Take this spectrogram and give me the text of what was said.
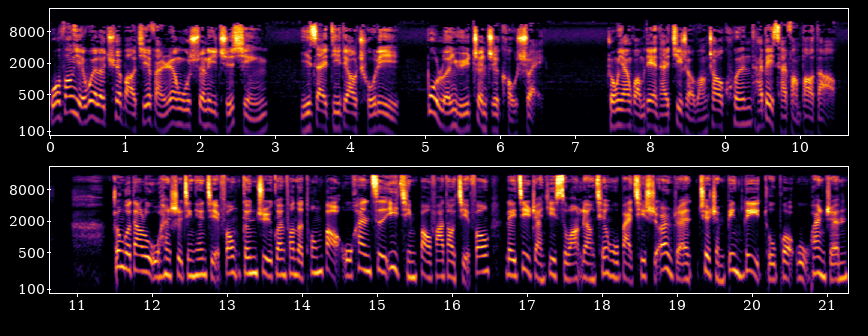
我方也为了确保接返任务顺利执行，一再低调处理，不沦于政治口水。中央广播电台记者王兆坤台北采访报道。中国大陆武汉市今天解封，根据官方的通报，武汉自疫情爆发到解封，累计染疫死亡两千五百七十二人，确诊病例突破五万人。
